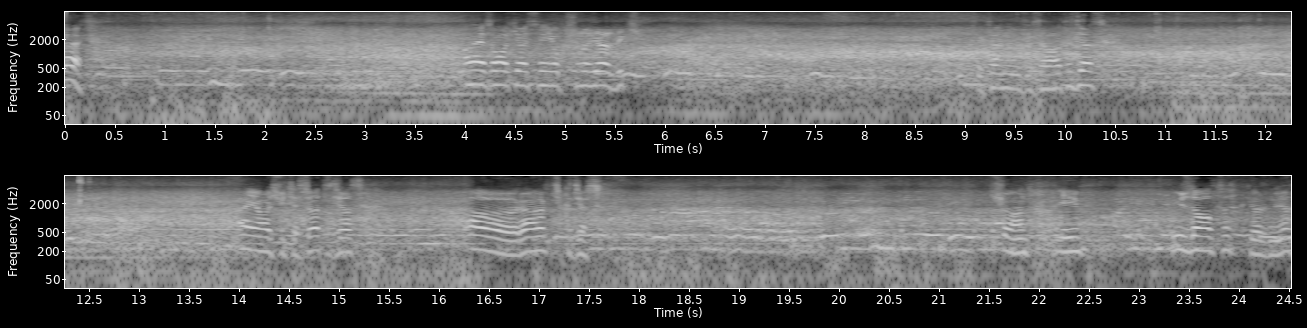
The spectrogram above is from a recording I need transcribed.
Evet. Anayasa Mahkemesi'nin yokuşuna geldik. İşte kendimizi sağa atacağız. En yavaş vitese atacağız. Ağır ağır çıkacağız. Şu an eğim %6 görünüyor.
